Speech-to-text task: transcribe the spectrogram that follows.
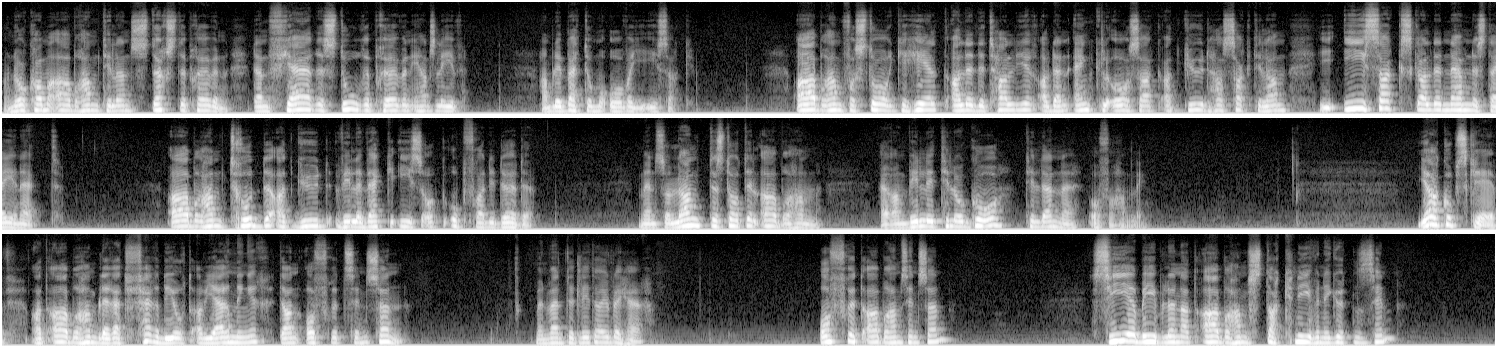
Og nå kommer Abraham til den største prøven, den fjerde store prøven i hans liv. Han ble bedt om å overgi Isak. Abraham forstår ikke helt alle detaljer av den enkle årsak at Gud har sagt til ham i Isak skal det nevnes deg en ett. Abraham trodde at Gud ville vekke Isak opp fra de døde. Men så langt det står til Abraham, er han villig til å gå til denne offerhandling. Jakob skrev at Abraham ble rettferdiggjort av gjerninger da han ofret sin sønn. Men vent et lite øyeblikk her. Ofret Abraham sin sønn? Sier Bibelen at Abraham stakk kniven i gutten sin?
